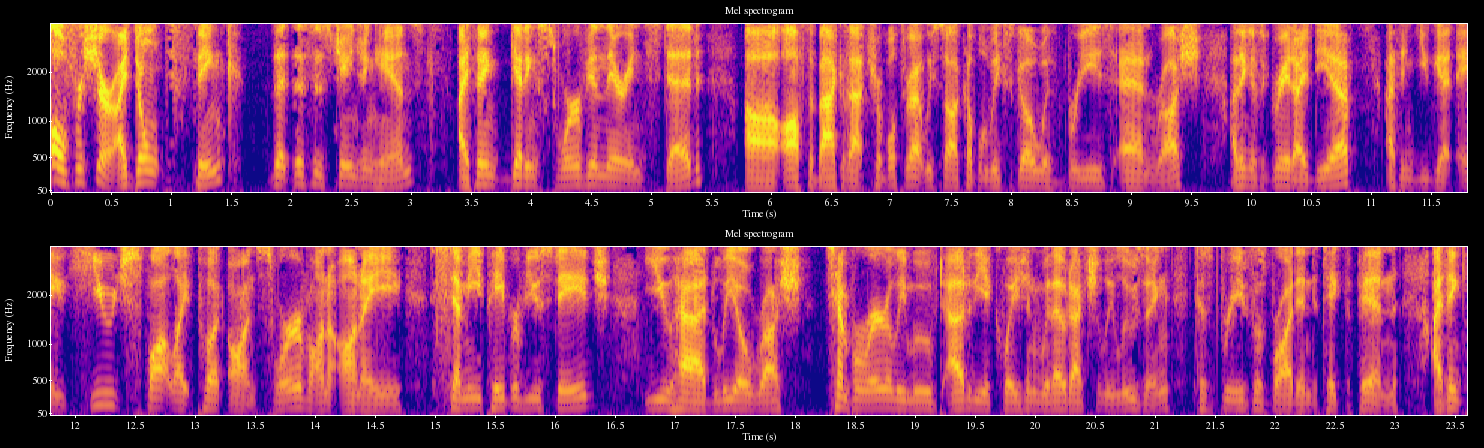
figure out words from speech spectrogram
Oh, for sure. I don't think that this is changing hands. I think getting Swerve in there instead, uh, off the back of that triple threat we saw a couple of weeks ago with Breeze and Rush, I think it's a great idea. I think you get a huge spotlight put on Swerve on on a semi pay per view stage. You had Lio Rush temporarily moved out of the equation without actually losing because Breeze was brought in to take the pin. I think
